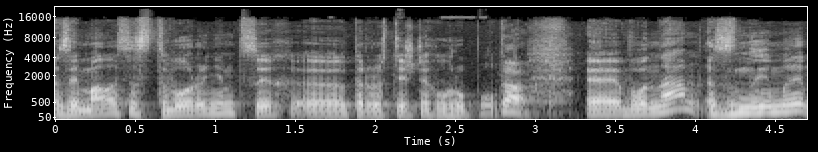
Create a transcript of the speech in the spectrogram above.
займалася створенням цих е, терористичних угруповань. Так. Е, вона з ними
